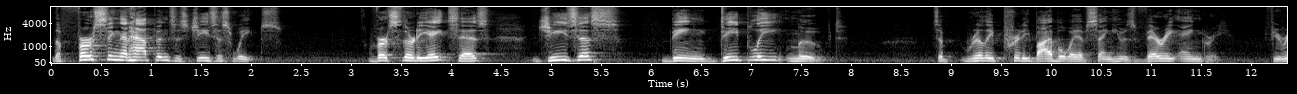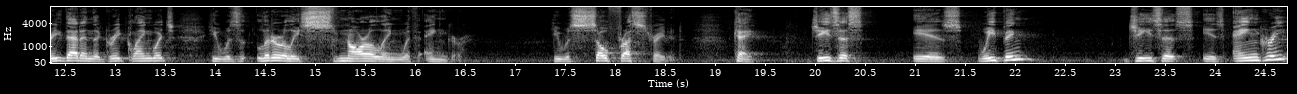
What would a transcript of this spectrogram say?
The first thing that happens is Jesus weeps. Verse 38 says, Jesus being deeply moved. It's a really pretty Bible way of saying he was very angry. If you read that in the Greek language, he was literally snarling with anger. He was so frustrated. Okay, Jesus is weeping, Jesus is angry.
